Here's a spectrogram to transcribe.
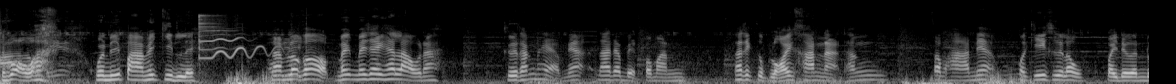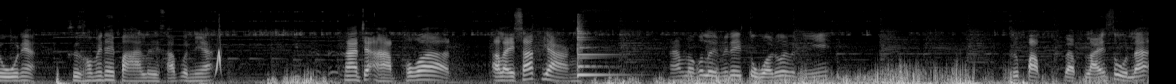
จะบอกว่าปลนี้วันนี้ปลาไม่กินเลยน้ำแล้วก็ไม่ไม่ใช่แค่เรานะ คือทั้งแถบเนี้ยน่าจะเบ็ดประมาณ น่าจะเกือบร้อยคันอะทั้งสะพานเนี่ยเมื่อกี้คือเราไปเดินดูเนี่ย คือเขาไม่ได้ปลาเลยครับวันเนี้ยน่าจะอาจเพราะว่า อะไรสักอย่างนะครับเราก็เลยไม่ได้ตัวด้วยวันนี้ คือปรับแบบหลายสูตรแล้ว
